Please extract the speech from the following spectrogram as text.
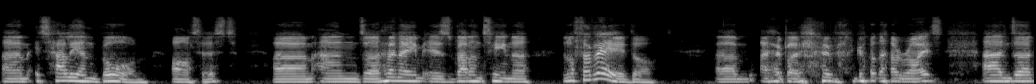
um, Italian-born artist, um, and uh, her name is Valentina Loffredo. Um, I hope I, hope I got that right, and uh,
